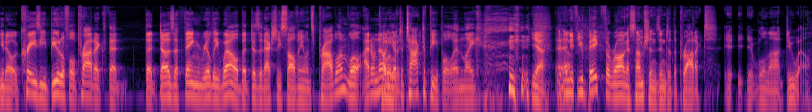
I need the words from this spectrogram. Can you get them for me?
you know, a crazy beautiful product that that does a thing really well, but does it actually solve anyone's problem? Well, I don't know. Totally. You have to talk to people and like, yeah. And know. if you bake the wrong assumptions into the product, it, it will not do well.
